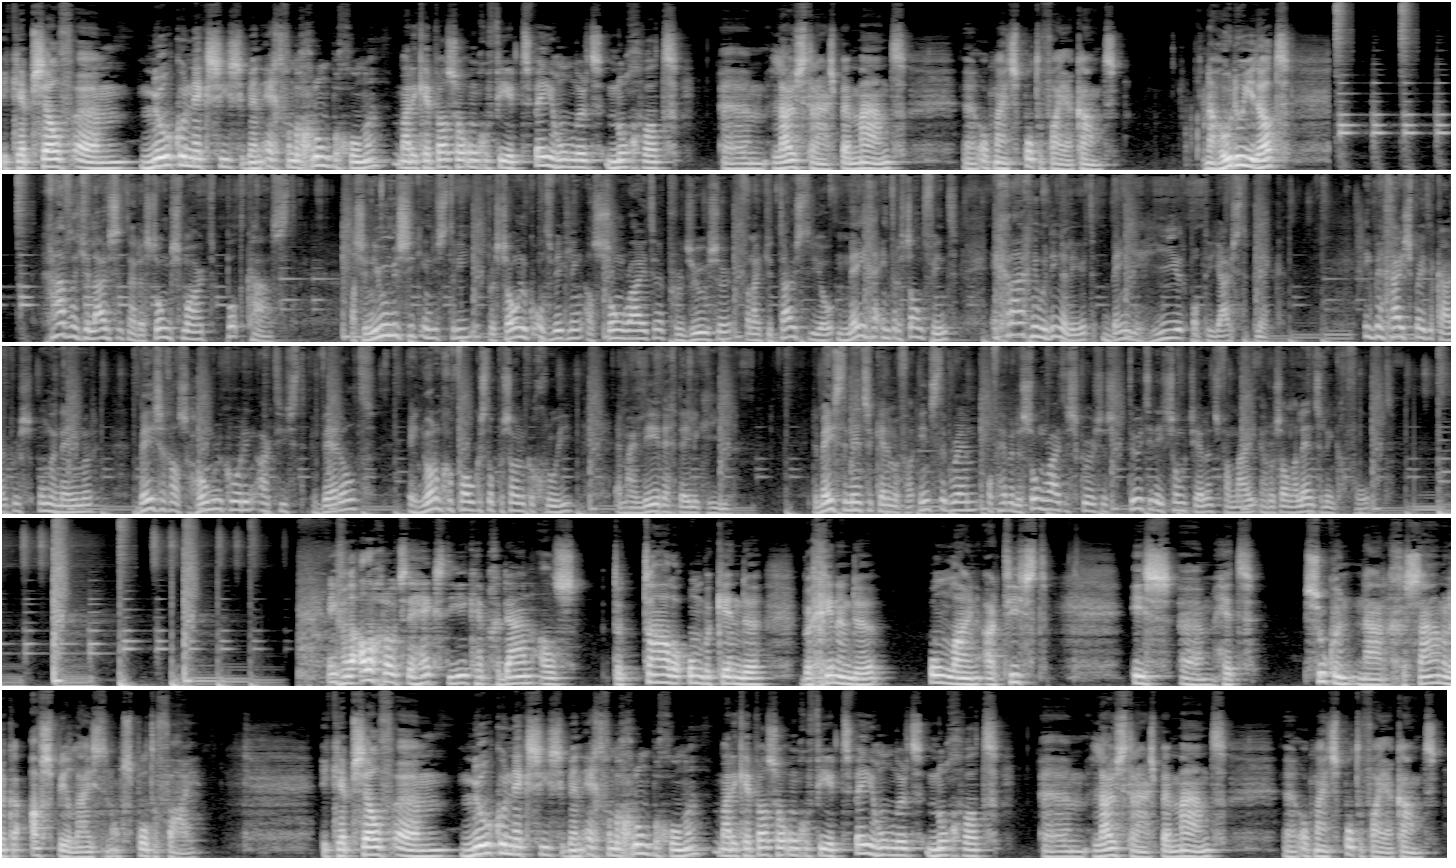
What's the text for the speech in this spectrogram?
Ik heb zelf ehm, nul connecties. Ik ben echt van de grond begonnen. Maar ik heb wel zo ongeveer 200 nog wat ehm, luisteraars per maand uh, op mijn Spotify-account. Nou, hoe doe je dat? Gaaf dat je luistert naar de Songsmart podcast. Als je nieuwe muziekindustrie, persoonlijke ontwikkeling als songwriter, producer vanuit je thuisstudio mega interessant vindt en graag nieuwe dingen leert, ben je hier op de juiste plek. Ik ben Gijs-Peter Kuipers, ondernemer, bezig als home recording artiest wereld, enorm gefocust op persoonlijke groei en mijn leerweg deel ik hier. De meeste mensen kennen me van Instagram of hebben de Songwriters cursus 30 Day Song Challenge van mij en Rosanna Lenseling gevolgd. Een van de allergrootste hacks die ik heb gedaan als totale onbekende beginnende online artiest is um, het zoeken naar gezamenlijke afspeellijsten op Spotify. Ik heb zelf um, nul connecties, ik ben echt van de grond begonnen, maar ik heb wel zo ongeveer 200 nog wat um, luisteraars per maand uh, op mijn Spotify-account.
